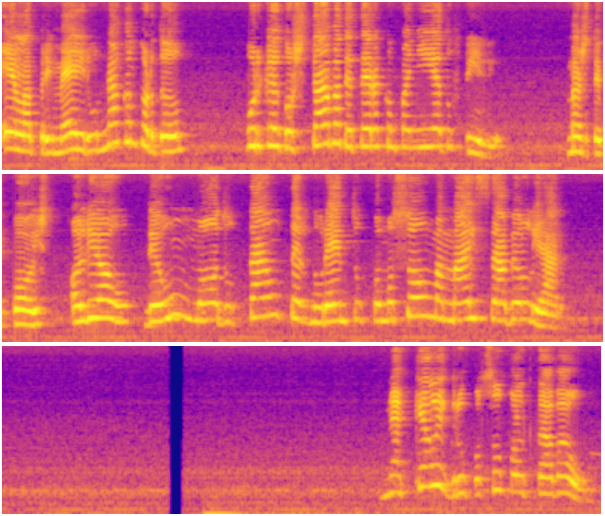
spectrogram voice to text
Ela primeiro não concordou porque gostava de ter a companhia do filho, mas depois olhou de um modo tão ternurento como só uma mãe sabe olhar. Naquele grupo só faltava um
